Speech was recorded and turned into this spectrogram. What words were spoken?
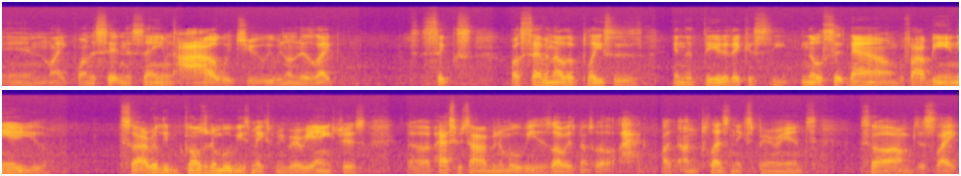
and like want to sit in the same aisle with you, even though there's like six or seven other places in the theater they could see, you know, sit down without being near you. So I really going to the movies makes me very anxious. Uh, past few times I've been to movies, it's always been sort of an unpleasant experience. So I'm just like,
